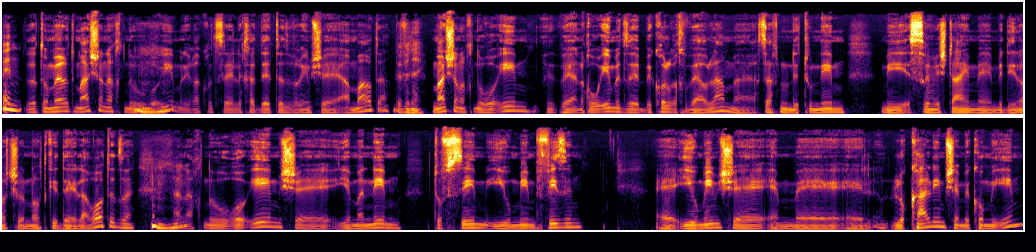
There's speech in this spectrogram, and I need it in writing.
אין, זאת אומרת, מה שאנחנו מהמם. רואים, אני רק רוצה לחדד את הדברים שאמרת, בוודאי. מה שאנחנו רואים, ואנחנו רואים את זה בכל רחבי העולם, אספנו נתונים מ-22 מדינות שונות כדי להראות את זה, אנחנו רואים שימנים תופסים איומים פיזיים, אה, איומים שהם אה, אה, לוקאליים, שהם מקומיים.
